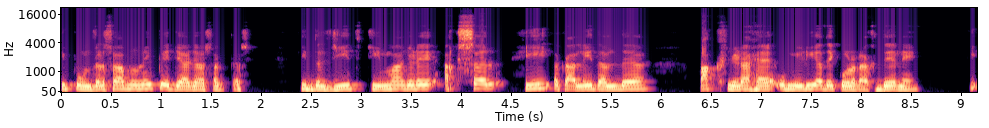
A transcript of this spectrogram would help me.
ਕਿ ਭੁੰਦੜ ਸਾਹਿਬ ਨੂੰ ਨਹੀਂ ਭੇਜਿਆ ਜਾ ਸਕਦਾ ਸੀ? ਕਿ ਦਲਜੀਤ ਚੀਮਾ ਜਿਹੜੇ ਅਕਸਰ ਹੀ ਅਕਾਲੀ ਦਲ ਦਾ ਪੱਖ ਜਿਹੜਾ ਹੈ ਉਹ ਮੀਡੀਆ ਦੇ ਕੋਲ ਰੱਖਦੇ ਨੇ ਕਿ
